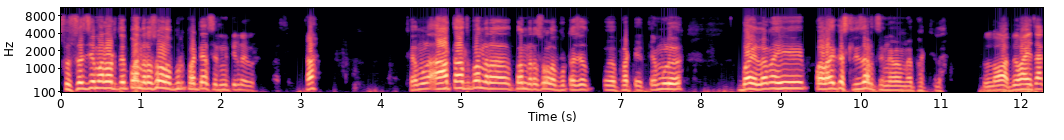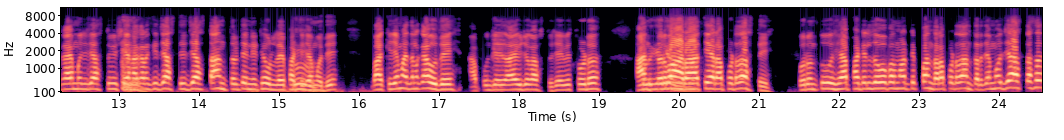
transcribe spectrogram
सुसज्ज मला वाटतं पंधरा सोळा फूट फाटी असेल नितीन ड्रायव्हर. हा? त्यामुळं आत आत पंधरा पंधरा सोळा फुटाच्या अं, फाट्या आहेत. त्यामुळं बैलांना ही पळाय कसलीच अडचण येणार नाही फाटीला. लॉबी व्हायचा काय म्हणजे जास्त विषय ना कारण की जास्तीत जास्त अंतर त्यांनी ठेवलंय फाटीच्या हम्म. मध्ये. बाकीच्या मैदानाला काय होतंय आपण जे आयोजक असतो त्यावेळेस थोडं अंतर. बारा तेरा फुटात असते परंतु ह्या फाटीला जवळपास मला पंधरा फुटाचं अंतर त्यामुळे जास्त असं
